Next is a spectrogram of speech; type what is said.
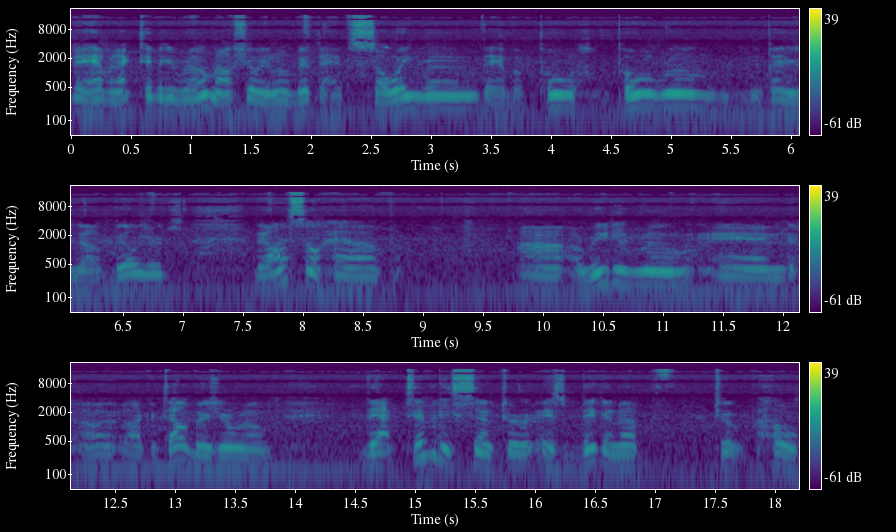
they have an activity room. I'll show you a little bit. They have sewing room. They have a pool pool room. They play uh, billiards. They also have uh, a reading room and uh, like a television room. The activity center is big enough to hold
